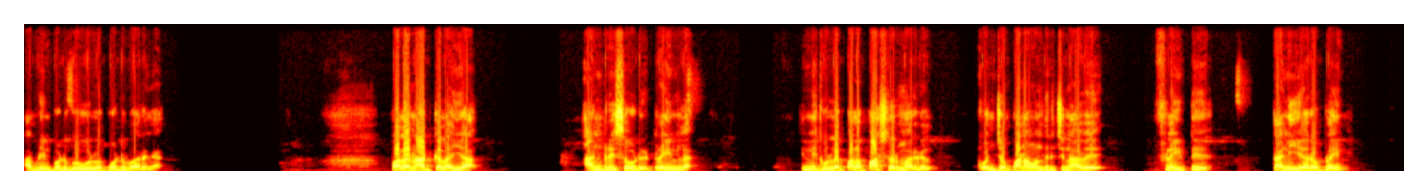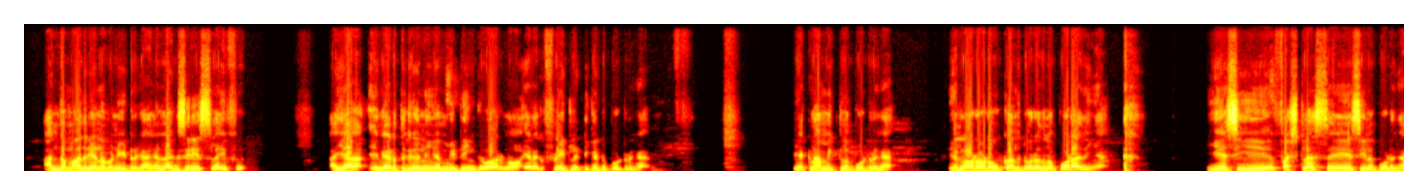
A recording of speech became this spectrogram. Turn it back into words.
அப்படின்னு போட்டு கூகுளில் போட்டு பாருங்க. பல நாட்கள் ஐயா அன்ரிசர்வ்டு ட்ரெயினில் இன்னைக்கு உள்ள பல பாஸ்டர்மார்கள் கொஞ்சம் பணம் வந்துருச்சுனாவே ஃப்ளைட்டு தனி ஏரோப்ளைன். அந்த மாதிரி என்ன பண்ணிட்டு இருக்காங்க? லக்ஸரிஸ் லைஃப் ஐயா எங்க இடத்துக்கு நீங்க மீட்டிங்க்கு வரணும். எனக்கு ஃப்ளைட்ல டிக்கெட் போட்டுருங்க. எக்கனாமிக்ல போட்டுருங்க. எல்லாரோட உட்காந்துட்டு வரதுல போடாதீங்க. ஏசி ஃபர்ஸ்ட் கிளாஸ் ஏசியில் போடுங்க.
